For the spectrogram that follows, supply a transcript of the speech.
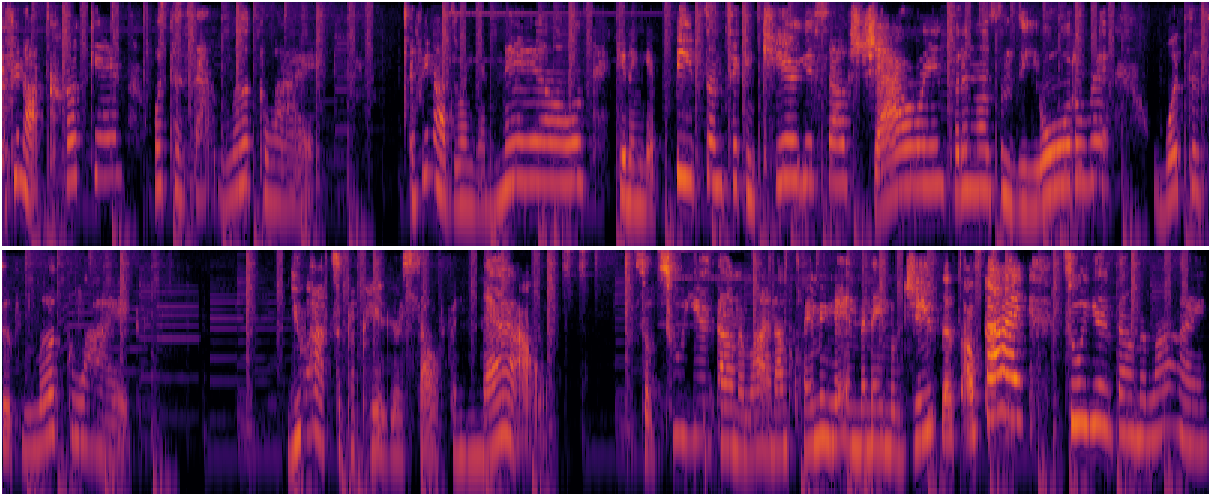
If you're not cooking, what does that look like? If you're not doing your nails, getting your feet done, taking care of yourself, showering, putting on some deodorant, what does it look like? You have to prepare yourself now. So, two years down the line, I'm claiming it in the name of Jesus, okay? Two years down the line,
